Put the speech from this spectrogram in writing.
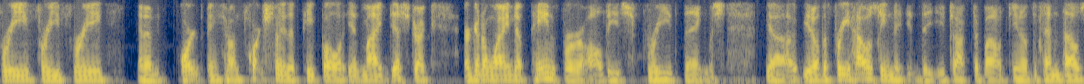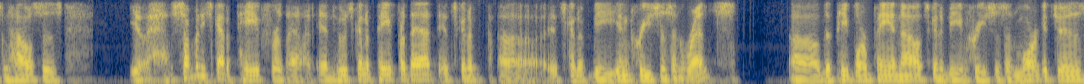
free, free, free. And unfortunately, the people in my district are going to wind up paying for all these free things yeah, you know, the free housing that, that you talked about, you know, the 10,000 houses, you know, somebody's got to pay for that. And who's going to pay for that? It's going to, uh, it's going to be increases in rents uh, that people are paying now. It's going to be increases in mortgages.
